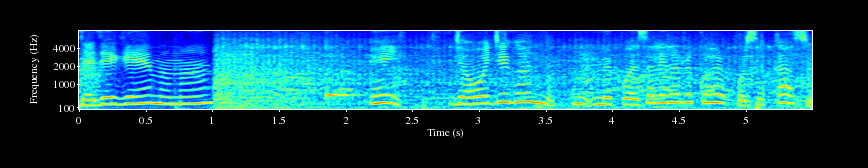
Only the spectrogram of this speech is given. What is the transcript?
Ya llegué, mamá. Hey, ya voy llegando. ¿Me puedes salir a recoger por si acaso?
